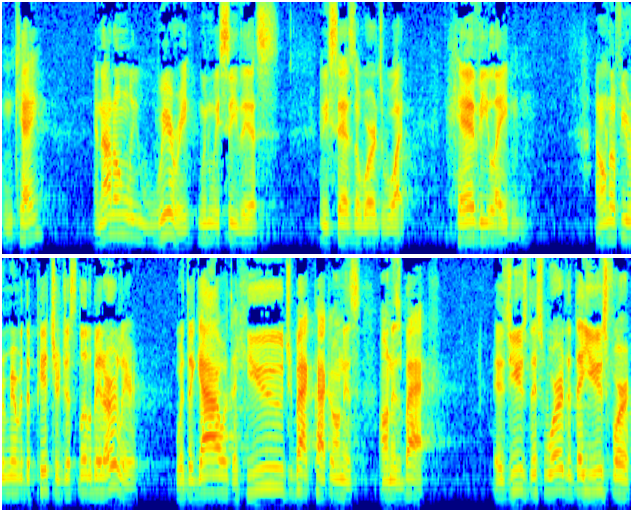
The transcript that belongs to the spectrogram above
Okay? And not only weary when we see this, and he says the words what? Heavy laden. I don't know if you remember the picture just a little bit earlier with the guy with a huge backpack on his, on his back. Is used this word that they use for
